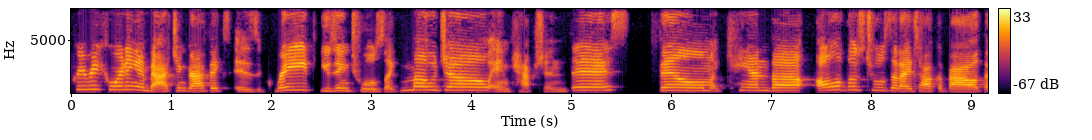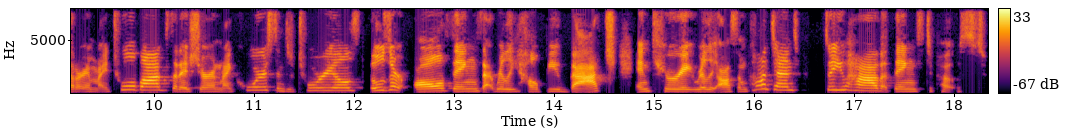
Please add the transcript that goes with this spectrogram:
pre recording and batching graphics is great using tools like Mojo and Caption This film, Canva, all of those tools that I talk about that are in my toolbox that I share in my course and tutorials. Those are all things that really help you batch and curate really awesome content so you have things to post.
